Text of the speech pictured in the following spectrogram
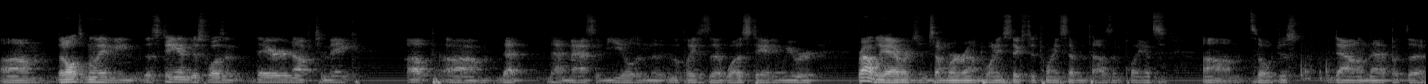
um, but ultimately, I mean, the stand just wasn't there enough to make up um, that that massive yield in the in the places that was standing. We were probably averaging somewhere around 26 to 27,000 plants. Um, so just down on that, but the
